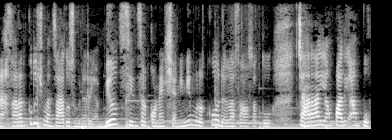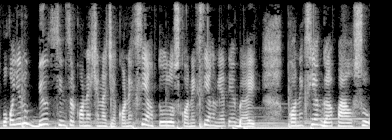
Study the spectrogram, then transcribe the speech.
Nah, saranku tuh cuma satu sebenarnya, build sincere connection. Ini menurutku adalah salah satu cara yang paling paling ampuh. Pokoknya lu build sincere connection aja. Koneksi yang tulus koneksi yang niatnya baik koneksi yang gak palsu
